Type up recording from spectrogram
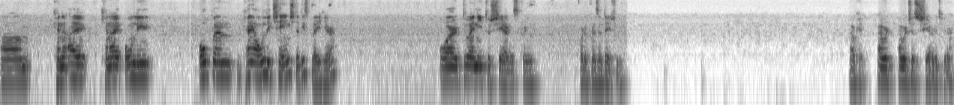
Um, can I can I only open? Can I only change the display here, or do I need to share the screen for the presentation? Okay, I would I would just share it here.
